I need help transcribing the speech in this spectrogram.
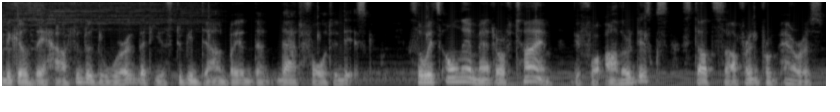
because they have to do the work that used to be done by the, that faulty disk so it's only a matter of time before other disks start suffering from errors.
